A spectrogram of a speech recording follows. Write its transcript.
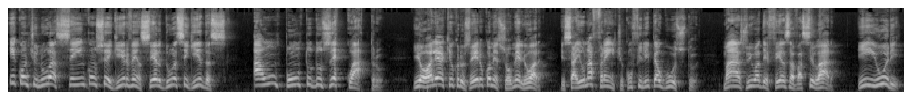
e continua sem conseguir vencer duas seguidas, a um ponto do Z4. E olha que o Cruzeiro começou melhor e saiu na frente com Felipe Augusto, mas viu a defesa vacilar e Yuri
